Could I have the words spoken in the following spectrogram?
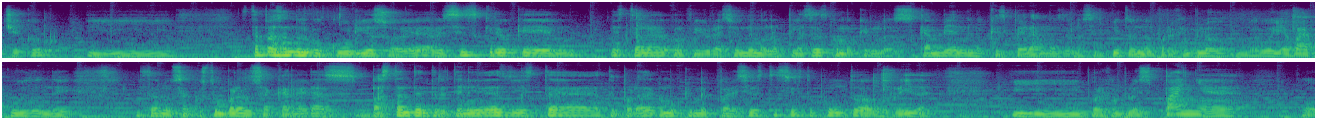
Checo. Y está pasando algo curioso, ¿eh? a veces creo que esta nueva configuración de monoplazas como que nos cambian lo que esperamos de los circuitos, ¿no? Por ejemplo, me voy a Baku donde estamos acostumbrados a carreras bastante entretenidas y esta temporada como que me pareció hasta cierto punto aburrida. Y por ejemplo España o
